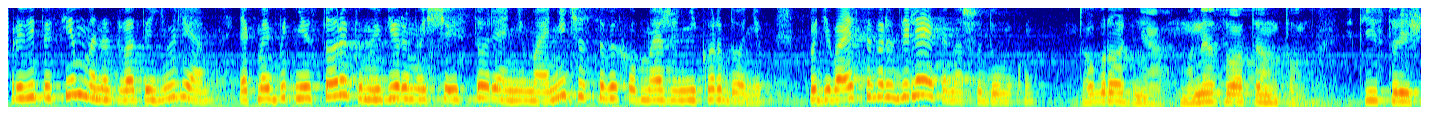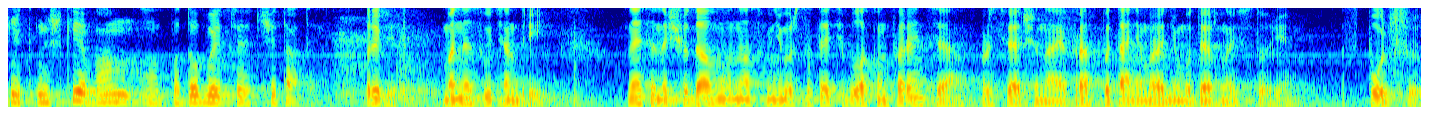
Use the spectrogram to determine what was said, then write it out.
Привіт усім, мене звати Юлія. Як майбутні історики, ми віримо, що історія не має ні часових обмежень, ні кордонів. Сподіваюся, ви розділяєте нашу думку. Доброго дня, мене звати Антон. Які історичні книжки вам е, подобається читати? Привіт, мене звуть Андрій. Знаєте, нещодавно у нас в університеті була конференція, присвячена якраз питанням ранньомодерної історії з Польщею,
